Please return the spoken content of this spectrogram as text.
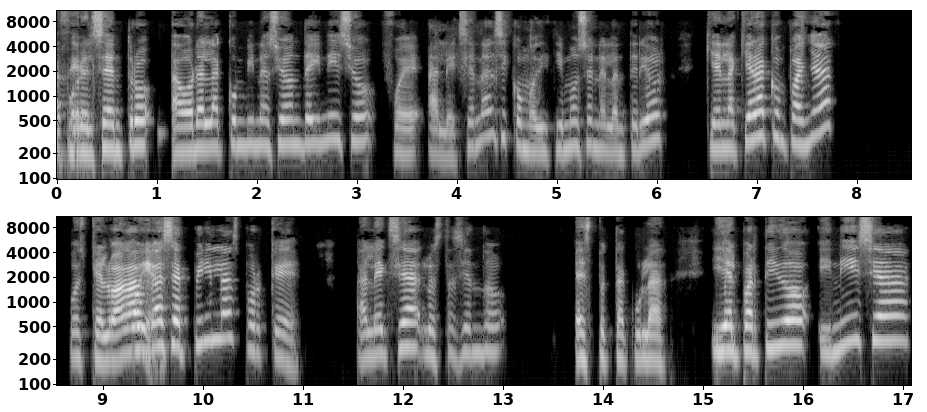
Así por el centro, ahora la combinación de inicio fue Alexia Nancy, como dijimos en el anterior. Quien la quiera acompañar, pues Que lo haga bien. póngase pilas porque Alexia lo está haciendo espectacular. Y el partido inicia,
